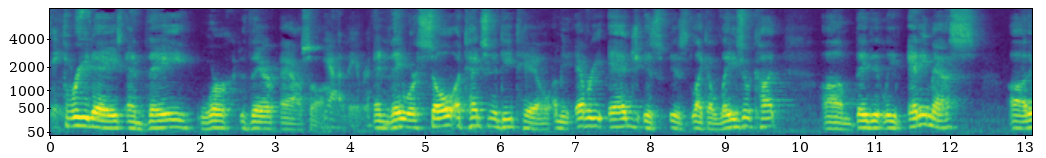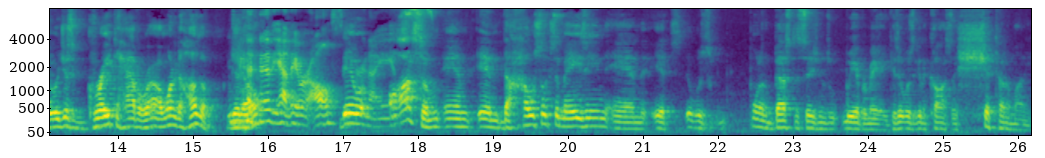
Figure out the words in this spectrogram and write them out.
days. Three days, and they worked their ass off. Yeah, they were and they were so attention to detail. I mean, every edge is is like a laser cut. Um, they didn't leave any mess. Uh, they were just great to have around. I wanted to hug them. You know. yeah, they were all super they were nice. awesome and and the house looks amazing and it's it was one of the best decisions we ever made because it was going to cost a shit ton of money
